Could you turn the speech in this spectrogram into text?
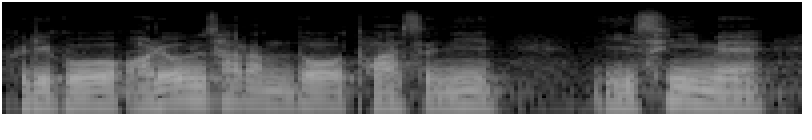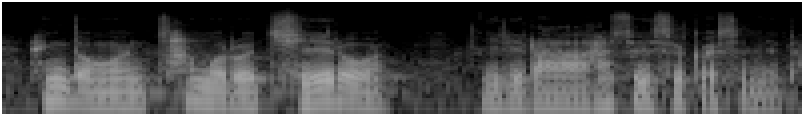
그리고 어려운 사람도 도왔으니 이 스님의 행동은 참으로 지혜로운 일이라 할 수 있을 것입니다.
